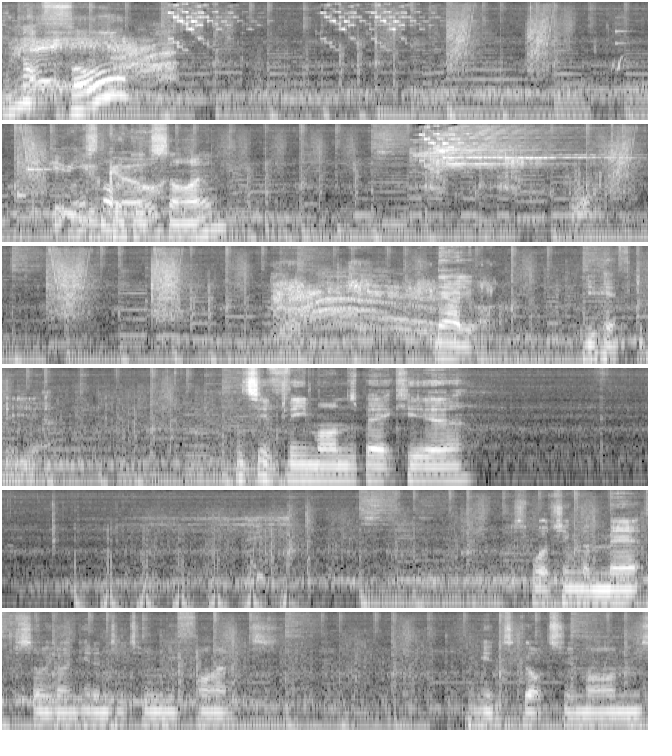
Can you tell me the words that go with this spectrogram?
You're not Hey. full? Here That's you not a good sign. Now you are. You have to be, yeah. Let's see if Veemon's back here. Just watching the map so we don't get into too many fights against Gotsumons.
